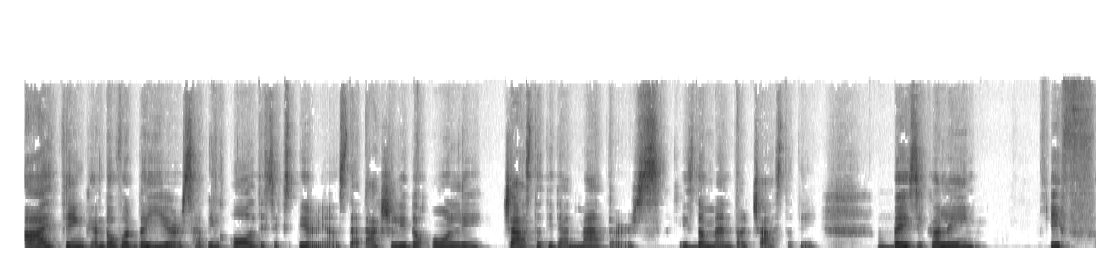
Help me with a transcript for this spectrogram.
I think, and over the years, having all this experience, that actually the only chastity that matters is the mental chastity. Mm-hmm. Basically, if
